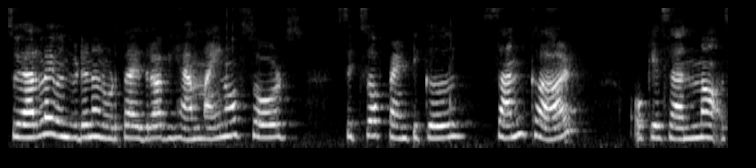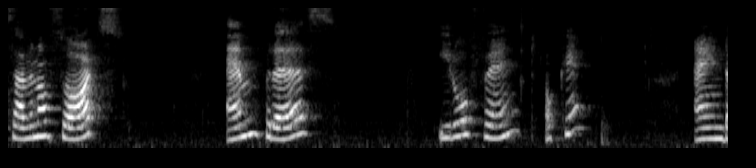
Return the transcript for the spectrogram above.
ಸೊ ಯಾರೆಲ್ಲ ಈ ಒಂದು ವಿಡಿಯೋನ ನೋಡ್ತಾ ಇದ್ರ we have nine of swords six of pentacle sun card okay sun seven of swords empress hierophant okay and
